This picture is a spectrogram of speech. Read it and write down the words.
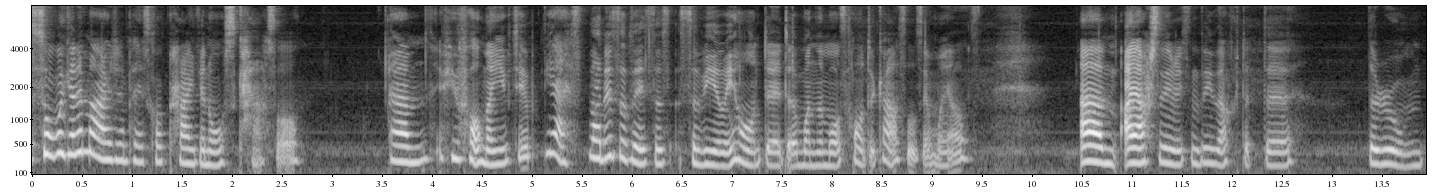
So we're getting married in a place called Craig-y-Nos Castle. Um, if you follow my YouTube, yes, that is a place that's severely haunted and one of the most haunted castles in Wales. Um, I actually recently looked at the the room,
